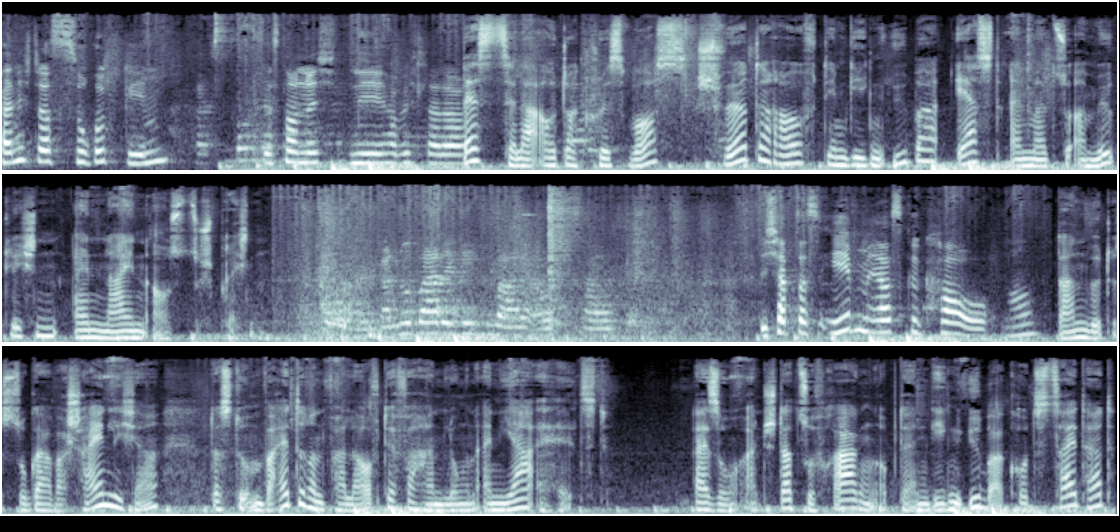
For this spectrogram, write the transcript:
Kann ich das zurückgeben? Ist noch nicht. Nee, habe ich leider. Bestsellerautor Chris Voss schwört darauf, dem Gegenüber erst einmal zu ermöglichen, ein Nein auszusprechen. Man kann nur Ware gegen Ware austauschen. Ich habe das eben erst gekauft. Ne? Dann wird es sogar wahrscheinlicher, dass du im weiteren Verlauf der Verhandlungen ein Ja erhältst. Also, anstatt zu fragen, ob dein Gegenüber kurz Zeit hat,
